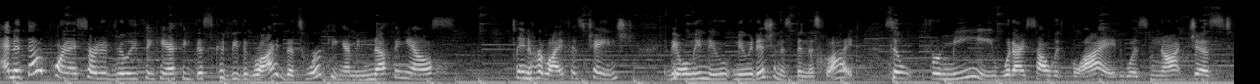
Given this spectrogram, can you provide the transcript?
And at that point, I started really thinking, I think this could be the Glyde that's working. I mean, nothing else in her life has changed. The only new, new addition has been this Glyde. So for me, what I saw with Glyde was not just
